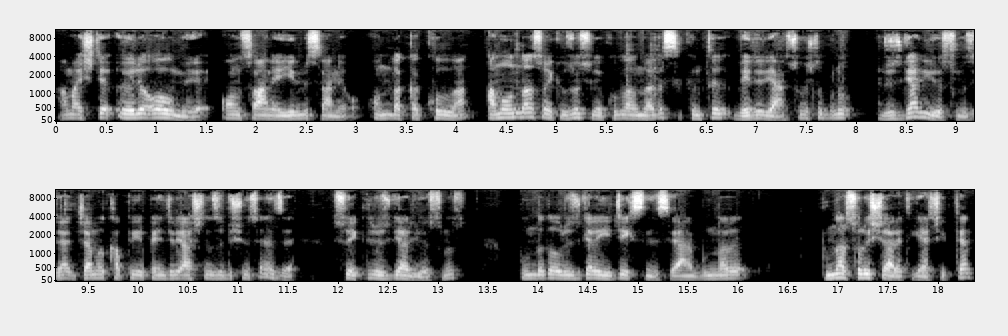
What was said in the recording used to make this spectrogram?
Ama işte öyle olmuyor. 10 saniye, 20 saniye, 10 dakika kullan. Ama ondan sonraki uzun süre kullanımlarda sıkıntı verir yani. Sonuçta bunu rüzgar yiyorsunuz ya. Camı, kapıyı, pencereyi açtığınızı düşünsenize. Sürekli rüzgar yiyorsunuz. Bunda da o rüzgarı yiyeceksiniz. Yani bunları bunlar soru işareti gerçekten.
